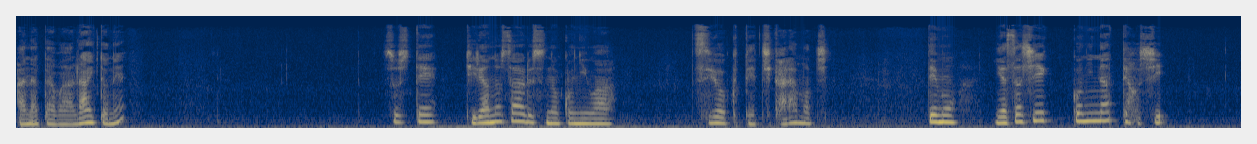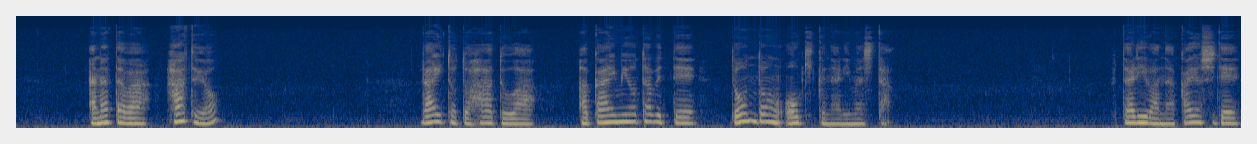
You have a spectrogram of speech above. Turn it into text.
あなたはライトね。そしてティラノサウルスの子には強くて力持ち。でも優しい子になってほしい。あなたはハートよ。ライトとハートは赤い実を食べてどんどん大きくなりました。二人は仲良しで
